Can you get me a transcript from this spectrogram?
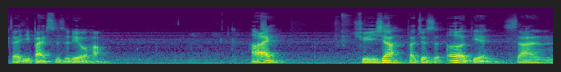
在一百四十六行，好来，取一下，它就是二点三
